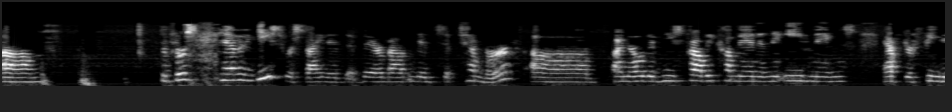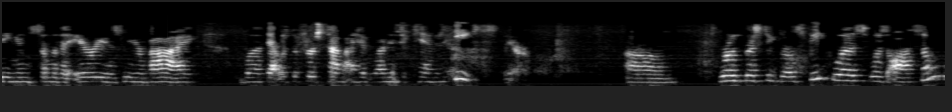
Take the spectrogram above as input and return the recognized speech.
Um, the first Canada geese were sighted there about mid-September. Uh, I know the geese probably come in in the evenings after feeding in some of the areas nearby, but that was the first time I had run into Canada geese there. Um, Rose-breasted grosbeak was, was awesome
